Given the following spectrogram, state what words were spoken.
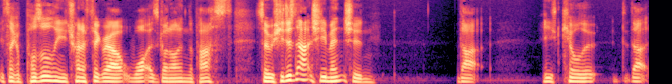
it's like a puzzle, and you're trying to figure out what has gone on in the past. So she doesn't actually mention that he's killed it, that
